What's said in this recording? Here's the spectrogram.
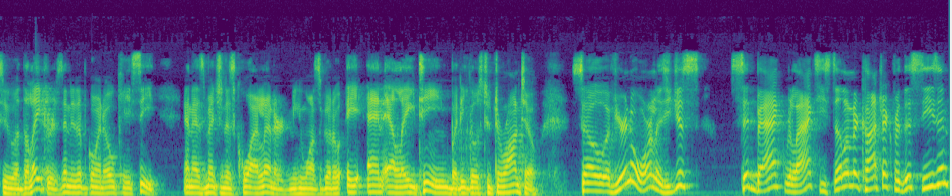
to uh, the Lakers, ended up going to OKC. And as mentioned, as Kawhi Leonard, and he wants to go to a, an LA team, but he goes to Toronto. So if you're in New Orleans, you just sit back, relax. He's still under contract for this season.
